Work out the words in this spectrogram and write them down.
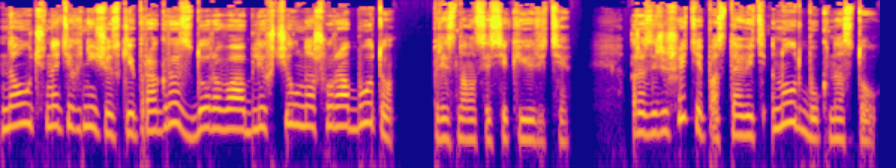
«Научно-технический прогресс здорово облегчил нашу работу», — признался секьюрити. «Разрешите поставить ноутбук на стол?»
